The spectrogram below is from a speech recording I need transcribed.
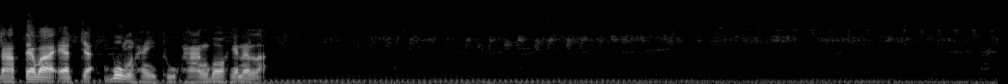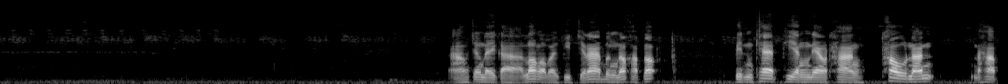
นะครับแต่ว่าแอดจะว่งให้ถูกหางบอแค่นั้นละ เอาจังใดกะล่องเอาไปพิจารณาเบิ่งเนาะครับเนาะเป็นแค่เพียงแนวทางเท่านั้นนะครับ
